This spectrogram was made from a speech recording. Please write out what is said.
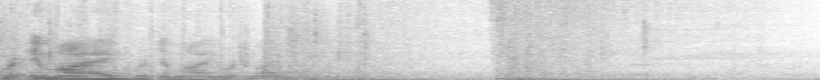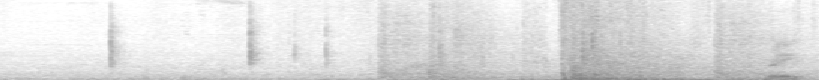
Where am I? Where am I? Where am I? Great.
